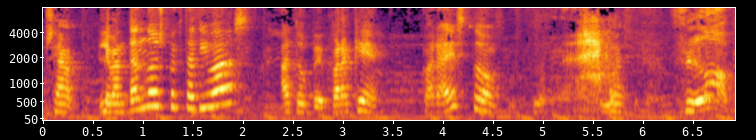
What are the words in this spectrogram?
o sea, levantando expectativas a tope. ¿Para qué? Para esto. Flop.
